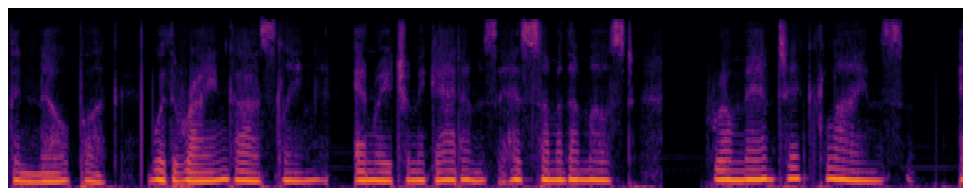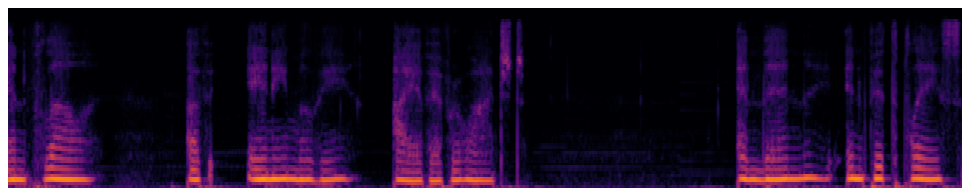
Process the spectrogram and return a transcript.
The Notebook with Ryan Gosling and Rachel McAdams has some of the most romantic lines and flow of any movie I have ever watched. And then in fifth place,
